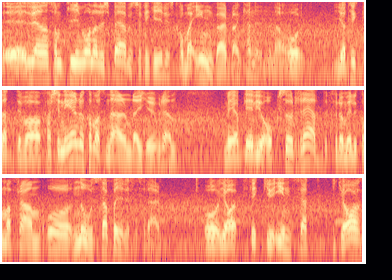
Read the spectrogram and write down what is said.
Eh, redan som tio månaders bebis så fick Iris komma in där bland kaninerna. Och jag tyckte att det var fascinerande att komma så nära de där djuren. Men jag blev ju också rädd för de ville komma fram och nosa på Iris och sådär. Och jag fick ju inse att jag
